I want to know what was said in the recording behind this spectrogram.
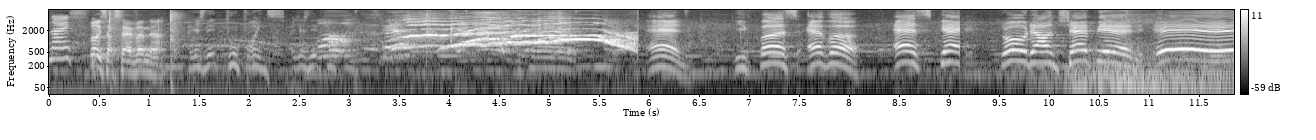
Nice. No, it's a seven. Uh. I just need two points. I just need two points. And the first ever SGAG Throwdown champion is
